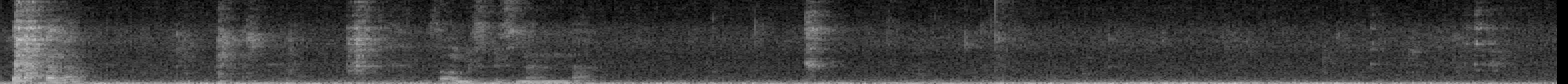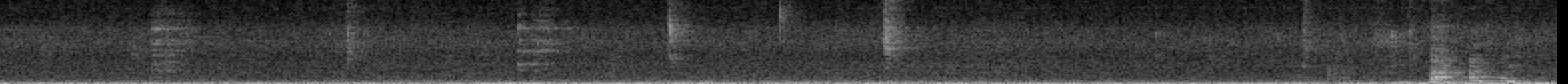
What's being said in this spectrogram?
Pala? So, bisbis na na.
